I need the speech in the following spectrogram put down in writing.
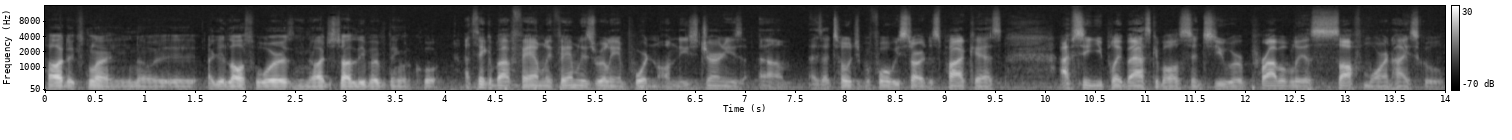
hard to explain. You know, it, it, I get lost for words. You know, I just try to leave everything on the court. I think about family. Family is really important on these journeys. Um, as I told you before we started this podcast, I've seen you play basketball since you were probably a sophomore in high school.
